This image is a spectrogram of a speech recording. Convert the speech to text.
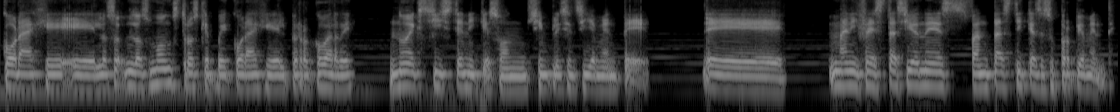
Coraje, eh, los, monstruos que ve Coraje, el perro cobarde, no existen y que son simple y sencillamente eh, manifestaciones fantásticas de su propia mente.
